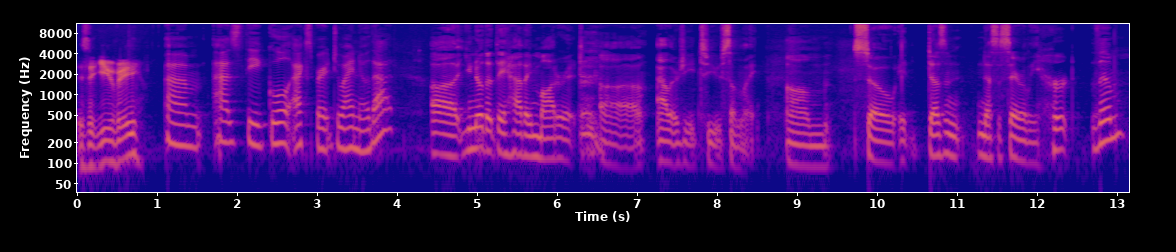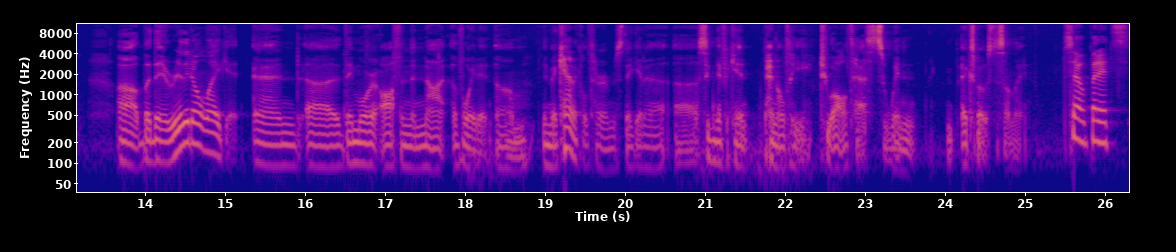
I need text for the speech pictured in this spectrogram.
Is it UV? As the ghoul expert, do I know that? Uh, you know that they have a moderate uh, allergy to sunlight. Um, so it doesn't necessarily hurt them, uh, but they really don't like it. And uh, they more often than not avoid it. Um, in mechanical terms, they get a, a significant penalty to all tests when exposed to sunlight. So, but it's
